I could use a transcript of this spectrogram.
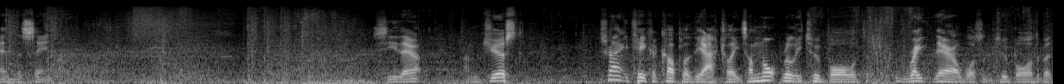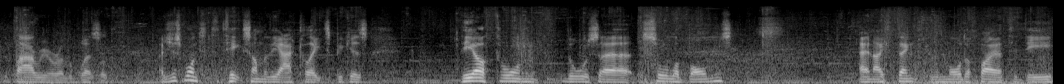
in the center. See there? I'm just trying to take a couple of the acolytes. I'm not really too bothered. Right there I wasn't too bothered about the barrier or the wizard. I just wanted to take some of the acolytes because they are throwing those uh, solar bombs. And I think the modifier today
